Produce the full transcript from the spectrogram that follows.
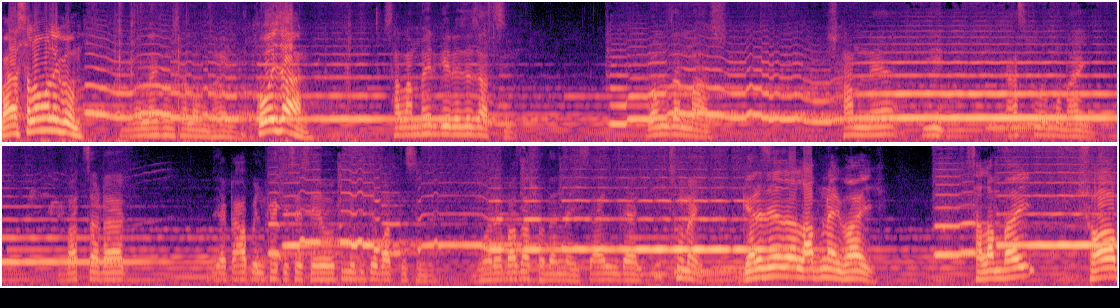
ভাই আসসালামু আলাইকুম। ওয়ালাইকুম সালাম ভাই। কই যান? সালাম ভাইয়ের গ্যারেজে যাচ্ছি। রমজান মাস। সামনে ঈদ কাজকর্ম নাই। বাচ্চাটা একটা আপেল খাইতেছে সেও কিনে দিতে পারতেছে না। ঘরে বাজার সদান নাই চাল ডাল কিচ্ছু নাই। গ্যারেজে যা লাভ নাই ভাই। সালাম ভাই সব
